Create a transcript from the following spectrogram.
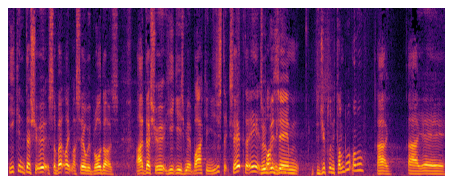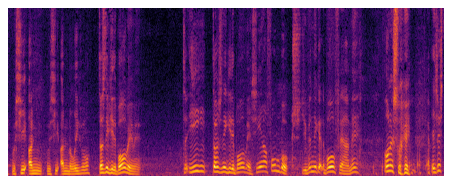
he can dish it out. It's a bit like myself with Bro does. I dish it out, he gives me it back, and you just accept it. Eh? It's Who part of was? the game. Um, did you play with Turnbull, Mother? Aye, aye. Uh, Was he un, Was he unbelievable? doesn't he give the ball away, mate. He doesn't give the ball away. See in our phone books, you wouldn't get the ball for him, eh? Honestly, he just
